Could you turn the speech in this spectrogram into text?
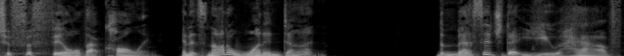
to fulfill that calling. And it's not a one and done. The message that you have,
